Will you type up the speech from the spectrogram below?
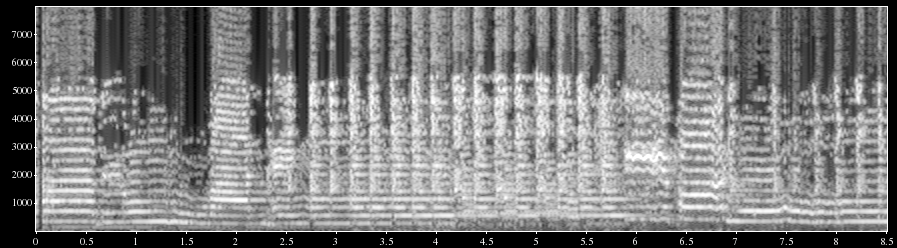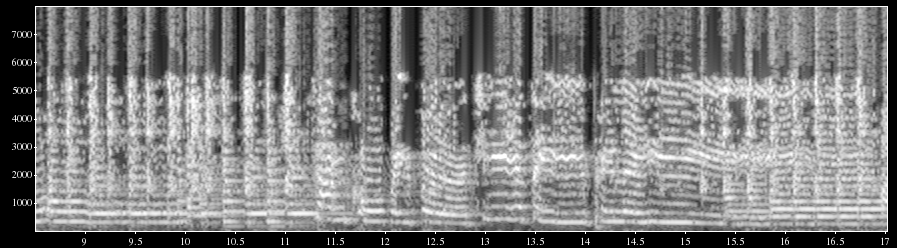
啊，龙路万平，一把被白天的陪泪。啊！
